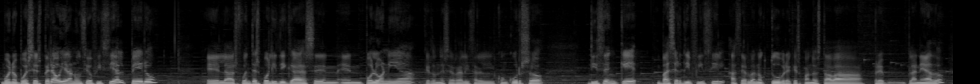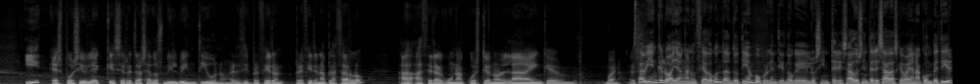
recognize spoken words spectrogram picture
Bueno, pues se espera hoy el anuncio oficial, pero eh, las fuentes políticas en, en Polonia, que es donde se realiza el concurso, dicen que va a ser difícil hacerlo en octubre, que es cuando estaba planeado, y es posible que se retrase a 2021. Es decir, prefieren, prefieren aplazarlo a hacer alguna cuestión online que, bueno, es- Está bien que lo hayan anunciado con tanto tiempo, porque entiendo que los interesados, interesadas que vayan a competir,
